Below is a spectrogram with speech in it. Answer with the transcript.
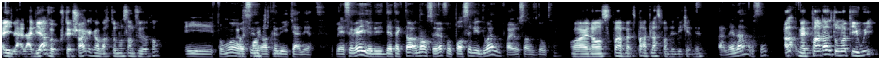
Hey, la, la bière va coûter cher quand on va retourner au centre Vidéotron. Et pour moi, on va essayer de rentrer des canettes. Mais c'est vrai, il y a des détecteurs. Non, c'est vrai, il faut passer les douanes pour aller au centre Vidéotron. Ouais, non, c'est pas, c'est pas la place pour amener des canettes. Ça m'énerve, ça. Ah, mais pendant le tournoi Pee-Wee,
